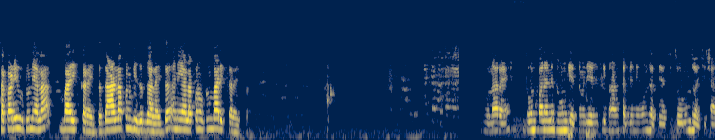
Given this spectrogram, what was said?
सकाळी उठून याला बारीक करायचं. डाळला पण भिजत घालायचं आणि याला पण उठून बारीक करायचं. धुणार आहे. दोन पाण्याने धुवून घ्यायचं म्हणजे याच्यातली घाण सगळी निघून जाते अशी चोळून धुवायची छान.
